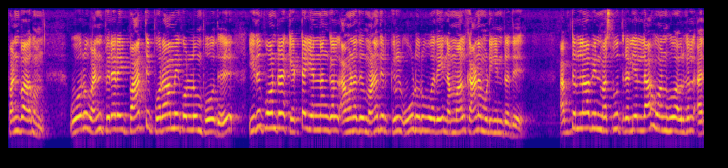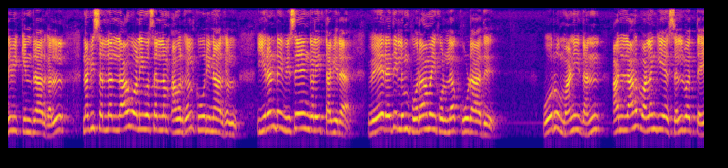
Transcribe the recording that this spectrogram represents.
பண்பாகும். ஒருவன் பிறரை பார்த்து பொறாமை கொள்ளும் போது இது போன்ற கெட்ட எண்ணங்கள் அவனது மனதிற்குள் ஊடுருவுவதை நம்மால் காண முடிகின்றது. அப்துல்லா பின் மசூத் ரலியல்லாஹு அன்ஹு அவர்கள் அறிவிக்கின்றார்கள் நபி சல்லல்லாஹு அலிவசல்லம் அவர்கள் கூறினார்கள் இரண்டு விஷயங்களை தவிர வேறெதிலும் பொறாமை கொள்ளக்கூடாது. ஒரு மனிதன் அல்லாஹ் வழங்கிய செல்வத்தை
